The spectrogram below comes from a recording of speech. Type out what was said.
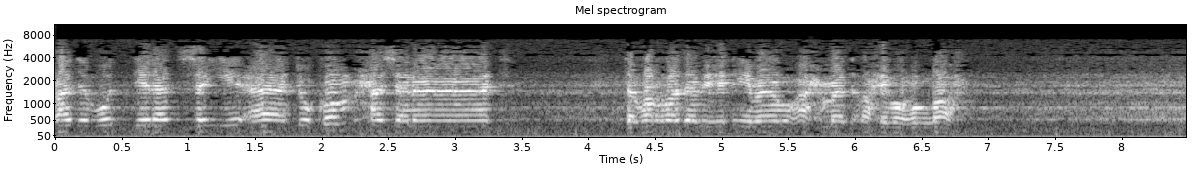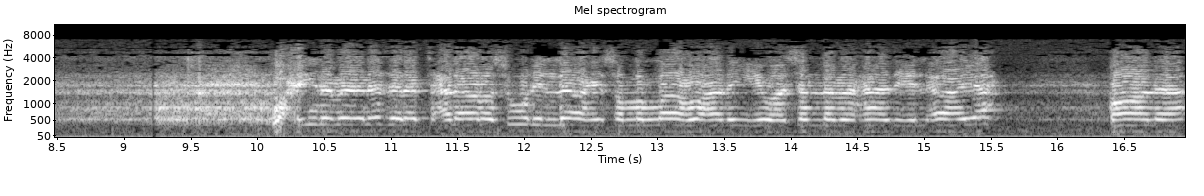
قد بدلت سيئاتكم حسنات. تفرد به الإمام أحمد رحمه الله. وحينما نزلت على رسول الله صلى الله عليه وسلم هذه الآية قال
